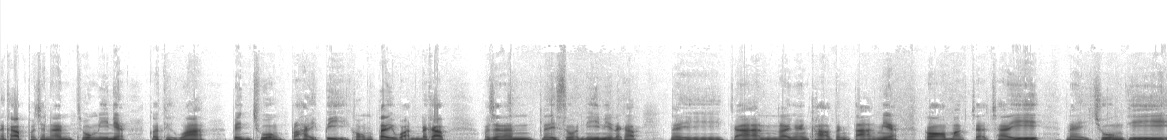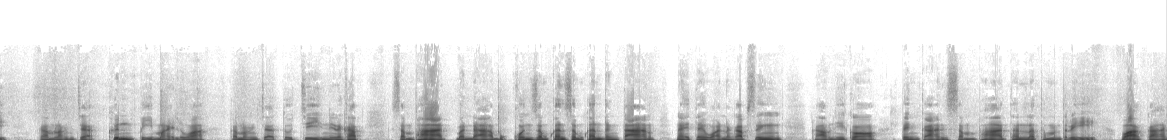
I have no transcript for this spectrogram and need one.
นะครับ เพราะฉะนั้นช่วงนี้เนี่ยก็ถือว่าเป็นช่วงปลายปีของไต้หวันนะครับ เพราะฉะนั้นในส่วนนี้เนี่ยนะครับในการรายงานข่าวต่างๆเนี่ยก็มักจะใช้ ในช่วงที่กำลังจะขึ้นปีใหม่หรือว่ากำลังจะตุจีนเนี่ยนะครับ สัมภาษณ์บรรดาบุคคลสำคัญสำคัญต่างๆ ในไต้หวันนะครับ ซึ่งคราวนี้ก็เป็นการสัมภาษณ์ท่านรัฐมนตรีว่าการ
